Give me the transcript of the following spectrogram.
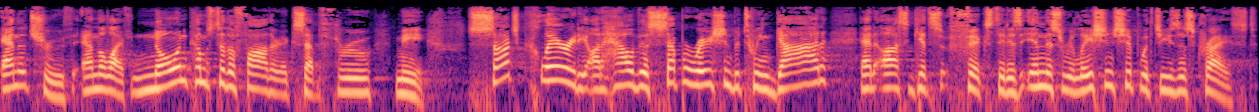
and the truth and the life. No one comes to the Father except through me. Such clarity on how this separation between God and us gets fixed. It is in this relationship with Jesus Christ.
